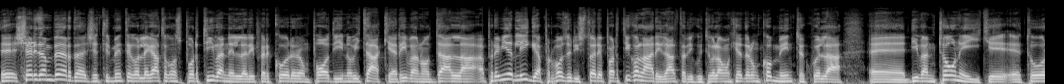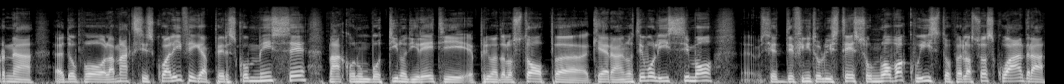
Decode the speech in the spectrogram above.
Eh, Sheridan Bird, gentilmente collegato con Sportiva nel ripercorrere un po' di novità che arrivano dalla Premier League. A proposito di storie particolari, l'altra di cui ti volevamo chiedere un commento è quella eh, di Van Toney che eh, torna eh, dopo la maxi squalifica per scommesse, ma con un bottino di reti eh, prima dello stop eh, che era notevolissimo. si è definito lui stesso un nuovo acquisto per la sua squadra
